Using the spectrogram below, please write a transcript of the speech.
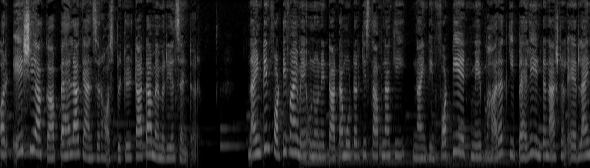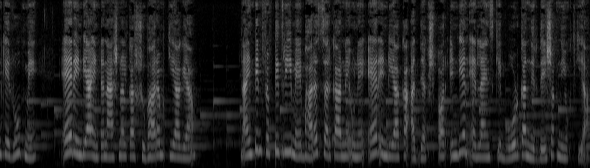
और एशिया का पहला cancer hospital Tata Memorial Centre. 1945 में उन्होंने टाटा मोटर की स्थापना की। 1948 में भारत की पहली इंटरनेशनल एयरलाइन के रूप में एयर इंडिया इंटरनेशनल का शुभारंभ किया गया। 1953 में भारत सरकार ने उन्हें एयर इंडिया का अध्यक्ष और इंडियन एयरलाइंस के बोर्ड का निर्देशक नियुक्त किया।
